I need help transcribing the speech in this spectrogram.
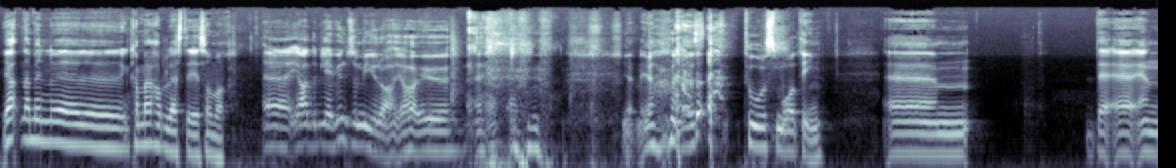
Ja, nei, men eh, Hva mer har du lest i sommer? Uh, ja, det ble jo ikke så mye, da. Jeg har jo ja, Jeg har lest to små ting. Um, det er en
